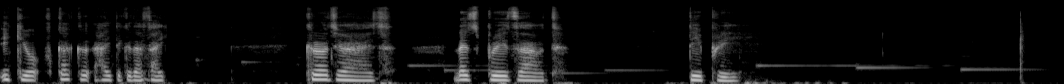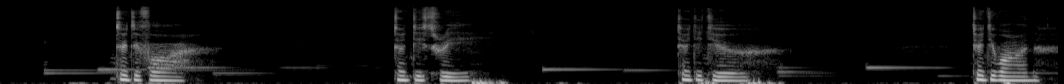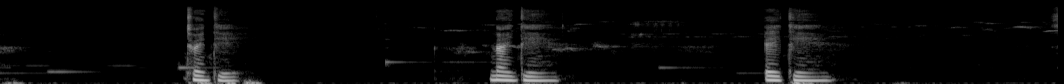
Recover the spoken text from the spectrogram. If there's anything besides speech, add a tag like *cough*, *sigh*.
息を深く吐いてください。Close your eyes.Let's breathe out deeply. 24 23 22 21 20 19 18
